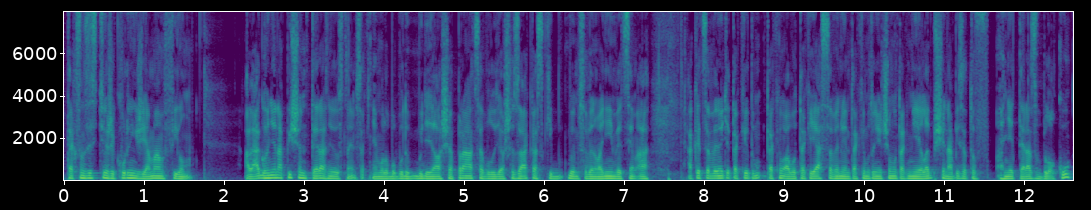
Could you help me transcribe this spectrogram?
tak som zistil, že kurník, že ja mám film ale ak ho nenapíšem teraz, nedostanem sa k nemu, lebo budú, bude ďalšia práca, budú ďalšie zákazky, budem sa venovať iným veciam a, a keď sa venujete takému, takému, alebo také ja sa venujem takémuto niečomu, tak nie je lepšie napísať to hneď teraz v bloku,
